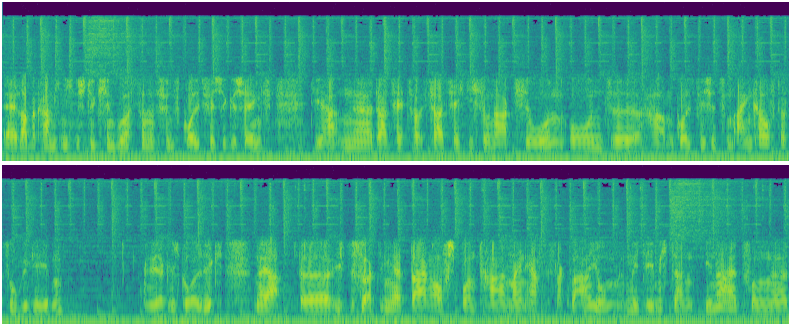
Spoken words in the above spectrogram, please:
Äh, da bekam ich nicht ein Stückchen Wurst, sondern fünf Goldfische geschenkt. Die hatten äh, da tatsächlich so eine Aktion und äh, haben Goldfische zum Einkauf dazugegeben wirklich goldig. Naja, äh, ich besorgte mir darauf spontan mein erstes Aquarium, mit dem ich dann innerhalb von äh,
